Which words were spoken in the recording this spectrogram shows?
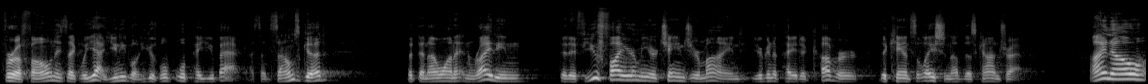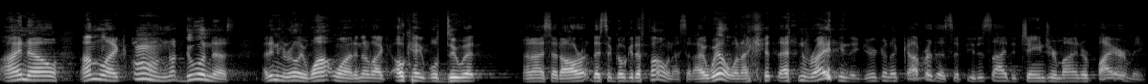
for a phone? He's like, well, yeah, you need one. He goes, we'll, we'll pay you back. I said, sounds good. But then I want it in writing that if you fire me or change your mind, you're going to pay to cover the cancellation of this contract. I know, I know. I'm like, oh, I'm not doing this. I didn't even really want one. And they're like, okay, we'll do it. And I said, all right. They said, go get a phone. I said, I will when I get that in writing that you're going to cover this if you decide to change your mind or fire me.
